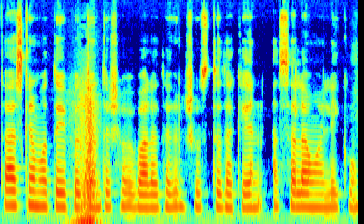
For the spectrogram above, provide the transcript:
তো আজকের মতো এই পর্যন্ত সবাই ভালো থাকেন, সুস্থ থাকেন। আসসালামু আলাইকুম।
